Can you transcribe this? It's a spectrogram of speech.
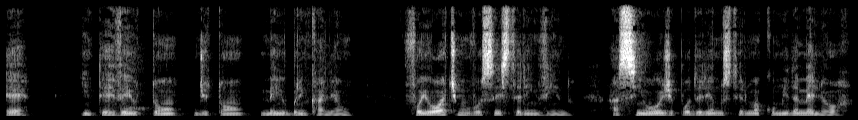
É, interveio Tom, de tom meio brincalhão. Foi ótimo vocês terem vindo. Assim hoje poderemos ter uma comida melhor.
